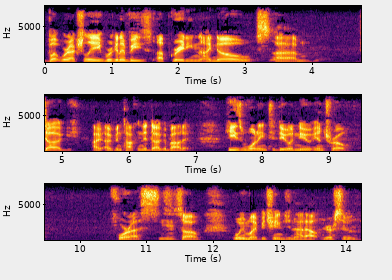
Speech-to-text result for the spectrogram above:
but we're actually we're going to be upgrading. I know um, Doug. I, I've been talking to Doug about it. He's wanting to do a new intro for us, Mhm. so we might be changing that out here soon.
